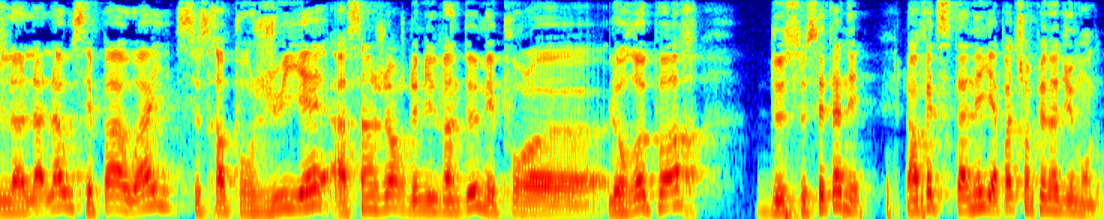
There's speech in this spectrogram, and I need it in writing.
là, là, où c'est pas Hawaï, ce sera pour juillet à Saint-Georges 2022, mais pour euh, le report de ce cette année. Là en fait, cette année, il n'y a pas de championnat du monde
